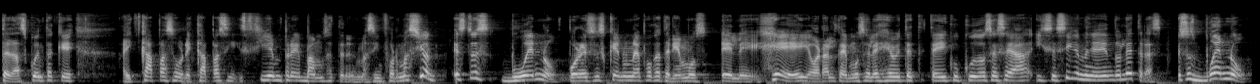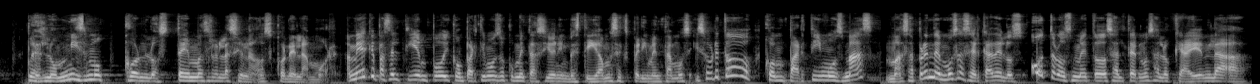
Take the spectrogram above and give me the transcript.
te das cuenta que hay capas sobre capas y siempre vamos a tener más información. Esto es bueno. Por eso es que en una época teníamos LG y ahora tenemos LGBTIQ2SA y se siguen añadiendo letras. Eso es bueno pues lo mismo con los temas relacionados con el amor. A medida que pasa el tiempo y compartimos documentación, investigamos, experimentamos y sobre todo compartimos más, más aprendemos acerca de los otros métodos alternos a lo que hay en la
